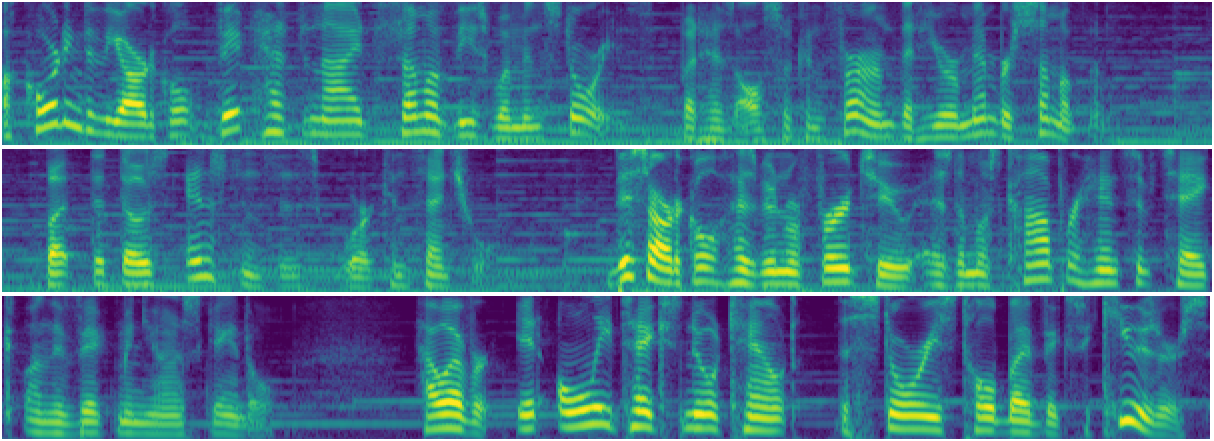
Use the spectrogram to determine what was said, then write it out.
According to the article, Vic has denied some of these women's stories, but has also confirmed that he remembers some of them, but that those instances were consensual. This article has been referred to as the most comprehensive take on the Vic Mignogna scandal. However, it only takes into account the stories told by Vic's accusers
